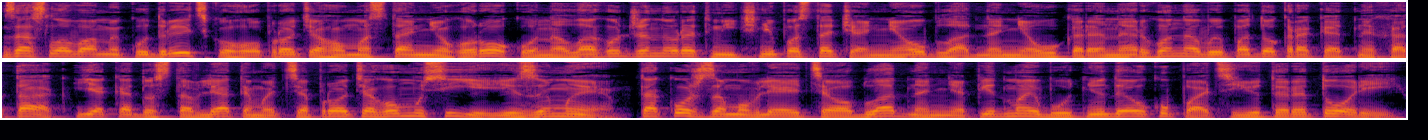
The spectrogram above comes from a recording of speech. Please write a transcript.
за словами Кудрицького, протягом останнього року налагоджено ритмічні постачання обладнання Укренерго на випадок ракетних атак, яке доставлятиметься протягом усієї зими. Також замовляється обладнання під майбутню деокупацію територій.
